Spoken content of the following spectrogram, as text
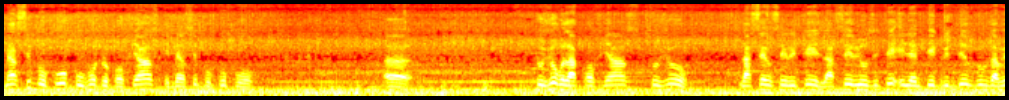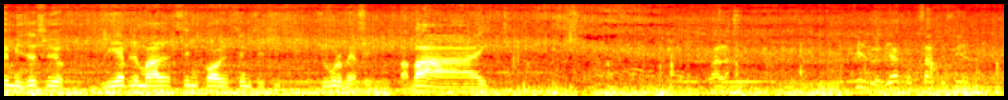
Merci beaucoup pour votre confiance et merci beaucoup pour euh, toujours la confiance, toujours la sincérité, la sériosité et l'intégrité que vous avez misé sur Mal, Simcoin, SimCity. Je vous remercie. Bye bye. Voilà. Viens comme ça, tu filmes.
